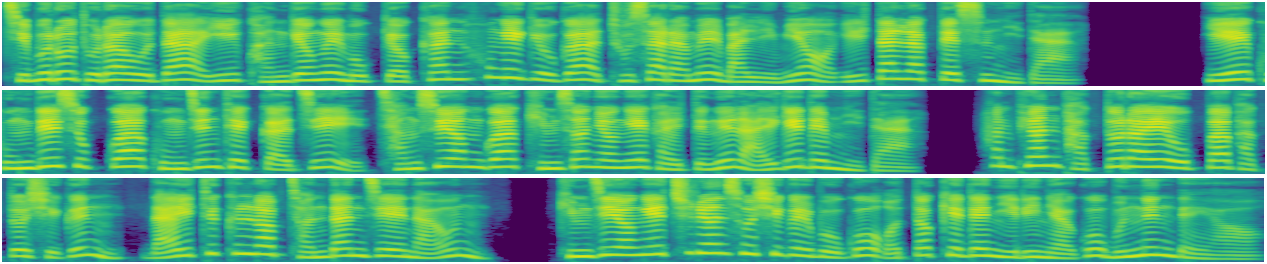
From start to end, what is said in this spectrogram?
집으로 돌아오다 이 광경을 목격한 홍혜교가 두 사람을 말리며 일단락됐습니다. 이에 공대숙과 공진태까지 장수연과 김선영의 갈등을 알게 됩니다. 한편 박도라의 오빠 박도식은 나이트클럽 전단지에 나온 김지영의 출연 소식을 보고 어떻게 된 일이냐고 묻는데요.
